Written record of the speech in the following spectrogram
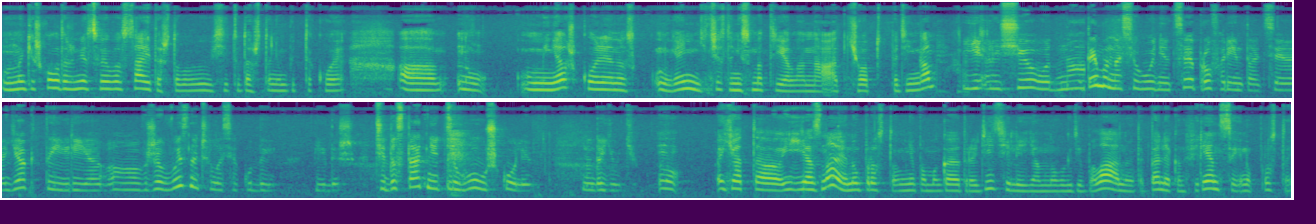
У многих школ даже нет своего сайта, чтобы вывесить туда что-нибудь такое. А, ну, у меня в школе, нас- ну, я, честно, не смотрела на отчет по деньгам. І ще одна тема на сьогодні це профорієнтація. Як ти, Рія, е, вже визначилася, куди підеш? Чи достатньо цього у школі надають? Ну, я-то, я знаю, ну просто мне помогают родители, я много где была, ну и так далее, конференции, ну просто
